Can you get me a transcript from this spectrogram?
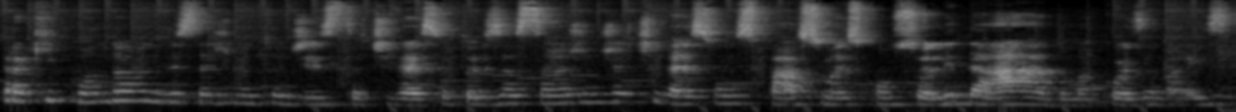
para que quando a Universidade Metodista tivesse autorização, a gente já tivesse um espaço mais consolidado, uma coisa mais.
